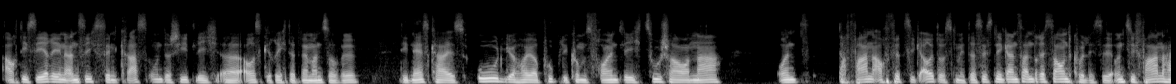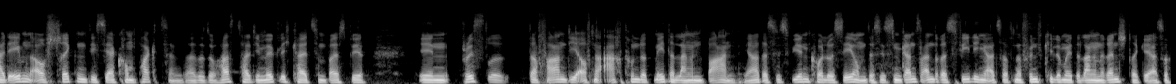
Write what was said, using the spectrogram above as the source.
Auch die Serien an sich sind krass unterschiedlich äh, ausgerichtet, wenn man so will. Die NASCAR ist ungeheuer publikumsfreundlich, zuschauernah und da fahren auch 40 Autos mit. Das ist eine ganz andere Soundkulisse. Und sie fahren halt eben auf Strecken, die sehr kompakt sind. Also du hast halt die Möglichkeit zum Beispiel in Bristol, da fahren die auf einer 800 Meter langen Bahn. Ja, das ist wie ein Kolosseum. Das ist ein ganz anderes Feeling als auf einer 5 Kilometer langen Rennstrecke. Also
